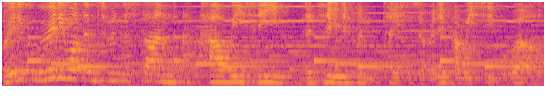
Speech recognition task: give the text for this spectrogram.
Really, we really want them to understand how we see the two different places where we live, how we see the world,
